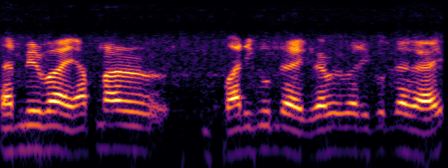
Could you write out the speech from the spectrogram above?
তানবীর ভাই, আপনার বাড়ি কোন জায়গায়? গ্রামের বাড়ি কোন জায়গায়?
